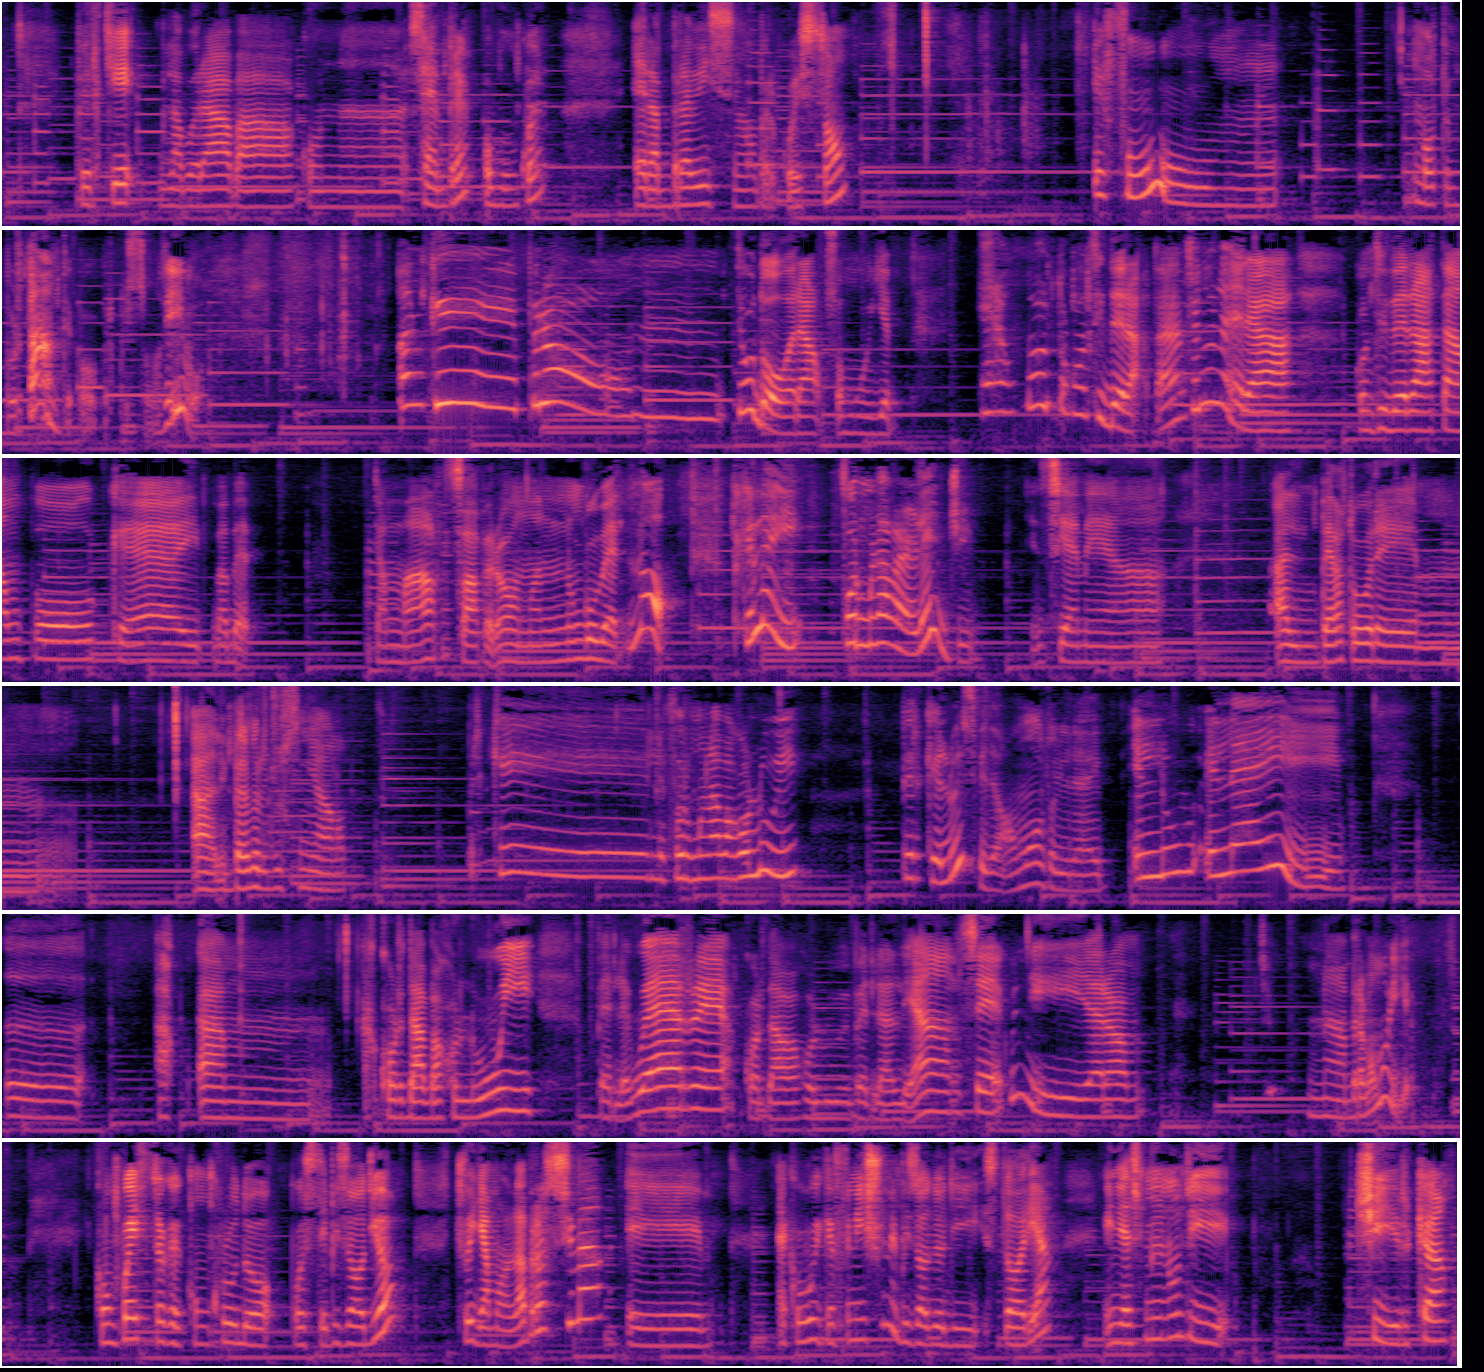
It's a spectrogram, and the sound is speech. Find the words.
perché lavorava con, eh, sempre, ovunque, era bravissimo per questo e fu mm, molto importante proprio per questo motivo. Anche però mm, Teodora, sua moglie, era molto considerata, eh? cioè non era considerata un po' ok, vabbè, ti ammazza, però non, non governa. No, perché lei formulava le leggi insieme a, all'imperatore, mh, all'imperatore Giustiniano. Perché le formulava con lui? Perché lui si fidava molto di lei e, lui, e lei eh, um, accordava con lui per le guerre, accordava con lui per le alleanze, quindi era una brava moglie. Con questo che concludo questo episodio, ci vediamo alla prossima e ecco qui che finisce un episodio di storia in 10 minuti circa.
